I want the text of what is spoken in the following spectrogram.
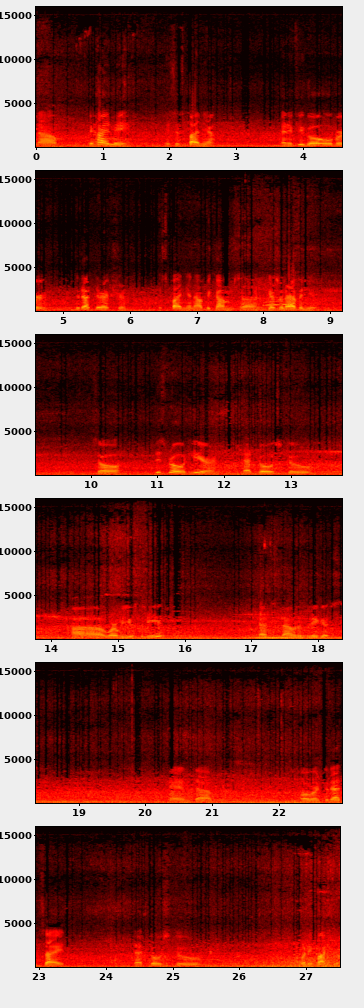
Now, behind me is España, and if you go over to that direction, España now becomes uh, Quezon Avenue. So, this road here, that goes to uh, where we used to live. That's now Rodriguez. And uh, over to that side, that goes to Bonifacio.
